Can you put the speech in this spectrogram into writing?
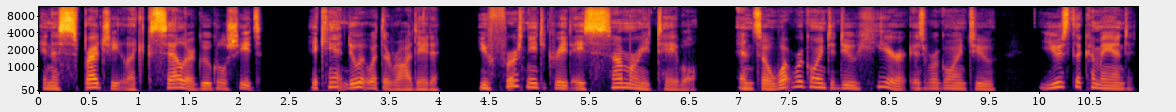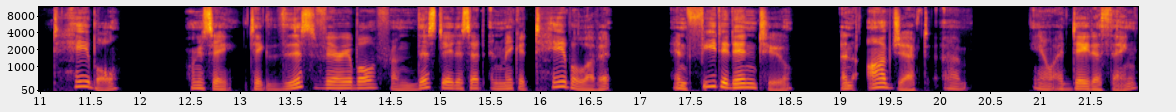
in a spreadsheet like Excel or Google Sheets. You can't do it with the raw data. You first need to create a summary table. And so what we're going to do here is we're going to use the command table. We're going to say, take this variable from this data set and make a table of it and feed it into an object, um, you know, a data thing,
